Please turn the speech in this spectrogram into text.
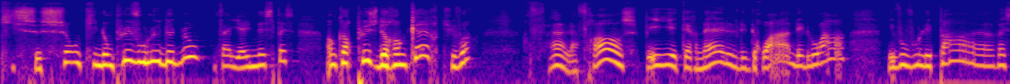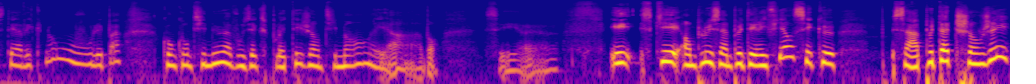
qui se sont qui n'ont plus voulu de nous. Enfin il y a une espèce encore plus de rancœur tu vois. Enfin, la France, pays éternel des droits, des lois, et vous voulez pas euh, rester avec nous, vous voulez pas qu'on continue à vous exploiter gentiment et à bon, c'est euh, Et ce qui est en plus un peu terrifiant, c'est que ça a peut-être changé,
